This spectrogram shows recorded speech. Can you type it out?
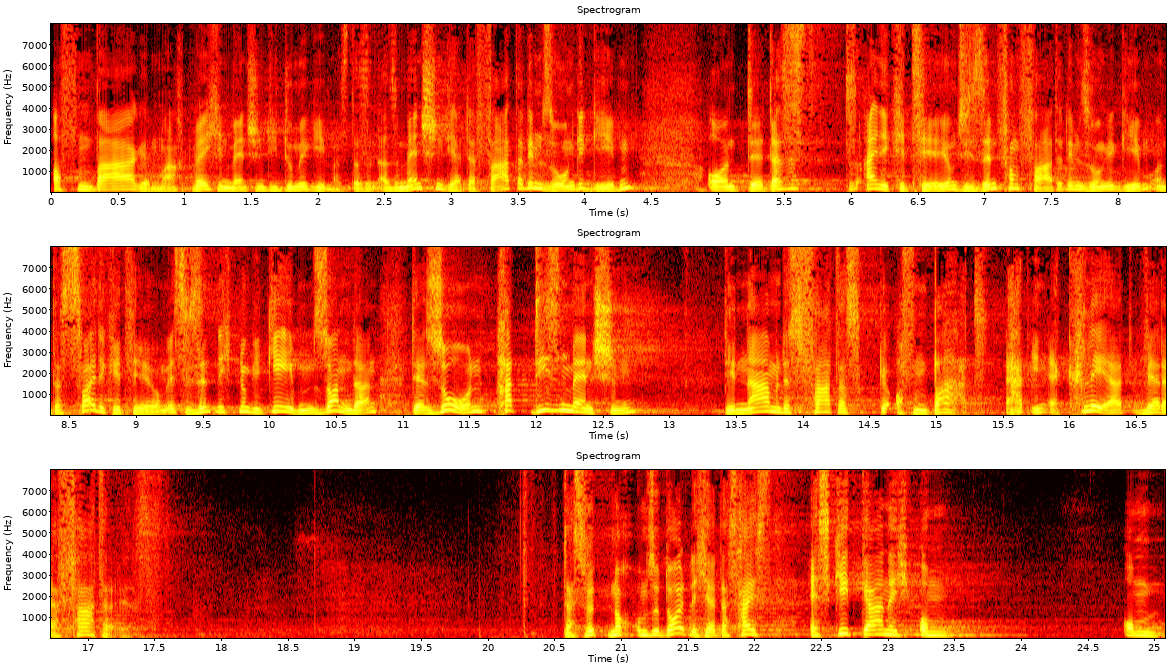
offenbar gemacht. Welchen Menschen, die du mir gegeben hast. Das sind also Menschen, die hat der Vater dem Sohn gegeben. Und äh, das ist das eine Kriterium. Sie sind vom Vater dem Sohn gegeben. Und das zweite Kriterium ist, sie sind nicht nur gegeben, sondern der Sohn hat diesen Menschen den Namen des Vaters geoffenbart. Er hat ihnen erklärt, wer der Vater ist. Das wird noch umso deutlicher. Das heißt, es geht gar nicht um, um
